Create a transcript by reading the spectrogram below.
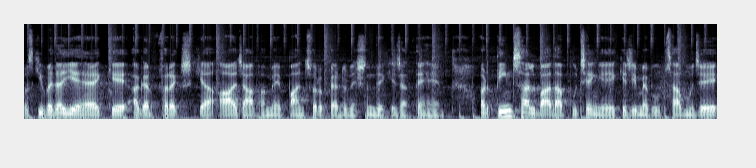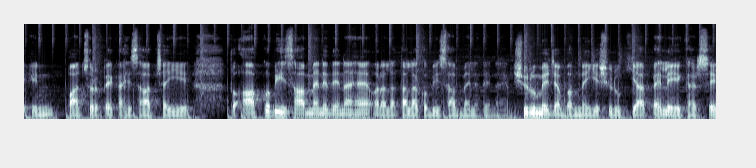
उसकी वजह यह है कि अगर फ़र्क क्या आज आप हमें पाँच सौ रुपया डोनेशन दे के जाते हैं और तीन साल बाद आप पूछेंगे कि जी महबूब साहब, मुझे इन पाँच सौ रुपये का हिसाब चाहिए तो आपको भी हिसाब मैंने देना है और अल्लाह ताला को भी हिसाब मैंने देना है। शुरू में जब हमने ये शुरू किया पहले एक घर से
